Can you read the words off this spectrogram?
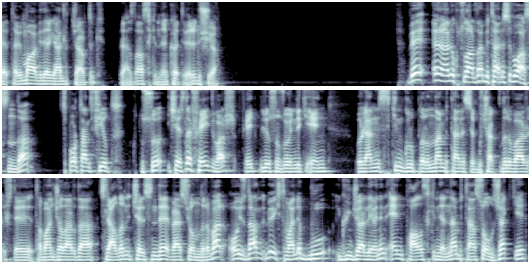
Ve tabii maviler geldikçe artık biraz daha skinlerin kaliteleri düşüyor. Ve en önemli kutulardan bir tanesi bu aslında. Sport and Field kutusu. İçerisinde Fade var. Fade biliyorsunuz oyundaki en önemli skin gruplarından bir tanesi. Bıçakları var, işte tabancalarda, silahların içerisinde versiyonları var. O yüzden büyük ihtimalle bu güncellemenin en pahalı skinlerinden bir tanesi olacak ki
